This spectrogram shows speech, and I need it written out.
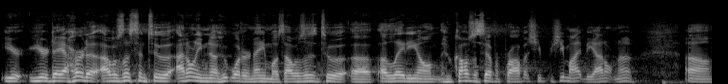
your, your day. I heard, a, I was listening to, I don't even know who, what her name was. I was listening to a, a lady on who calls herself a prophet. She, she might be, I don't know. Uh,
